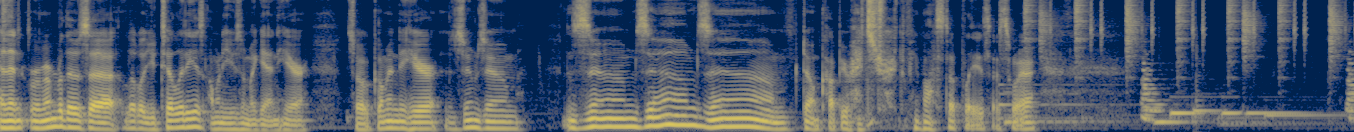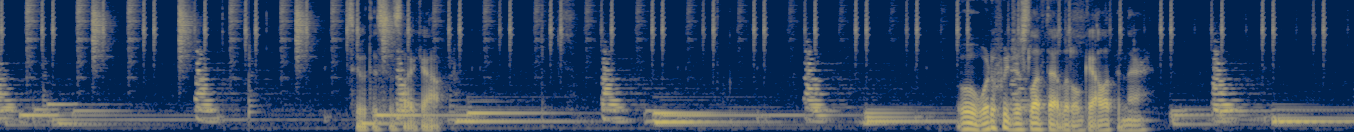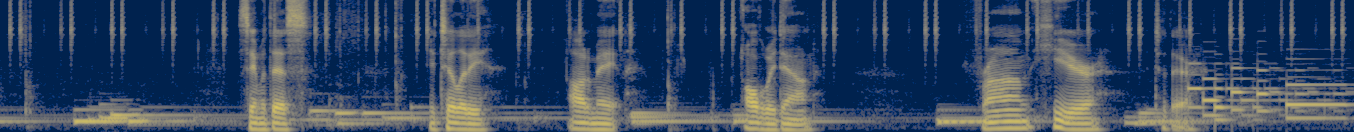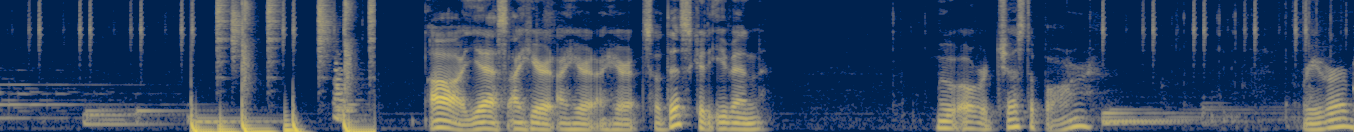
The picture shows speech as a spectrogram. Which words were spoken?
And then remember those uh, little utilities? I'm going to use them again here. So come into here, zoom, zoom, zoom, zoom, zoom. Don't copyright strike me, Master, please, I swear. See what this is like out. Ooh, what if we just left that little gallop in there? Same with this. Utility, automate, all the way down. From here to there. Ah, yes, I hear it, I hear it, I hear it. So this could even move over just a bar. Reverb.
